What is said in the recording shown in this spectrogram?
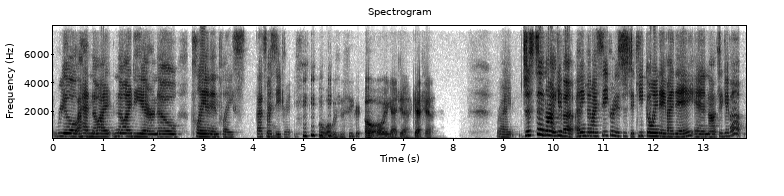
real, I had no, I, no idea or no plan in place. That's my secret. oh, what was the secret? Oh, oh, I gotcha, gotcha. Right. Just to not give up. I think that my secret is just to keep going day by day and not to give up.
